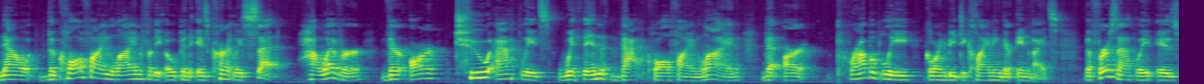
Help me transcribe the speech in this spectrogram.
Now, the qualifying line for the Open is currently set. However, there are two athletes within that qualifying line that are probably going to be declining their invites. The first athlete is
